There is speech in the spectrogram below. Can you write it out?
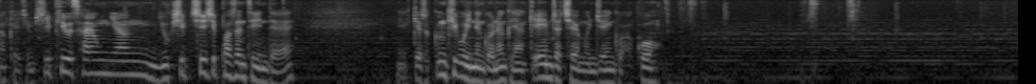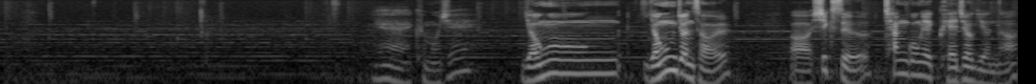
오케이 지금 CPU 사용량 60, 70%인데 예, 계속 끊기고 있는 거는 그냥 게임 자체의 문제인 것 같고 예, 그 뭐지? 영웅 영웅 전설 어, 6 창공의 궤적이었나?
